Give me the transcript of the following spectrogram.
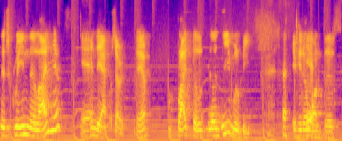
this green line here Yeah, in the app. Sorry. Yeah. Bright the LED will be if you don't Yeah. want this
